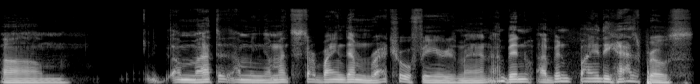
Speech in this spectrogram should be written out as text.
Um, I'm at I mean, I'm at to start buying them retro figures, man. I've been, I've been buying the Hasbro's.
